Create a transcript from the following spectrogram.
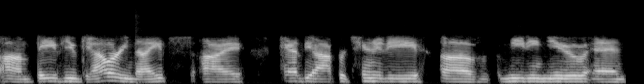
um, Bayview Gallery nights, I had the opportunity of meeting you and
